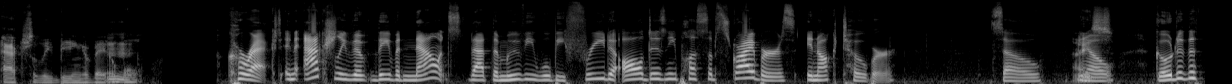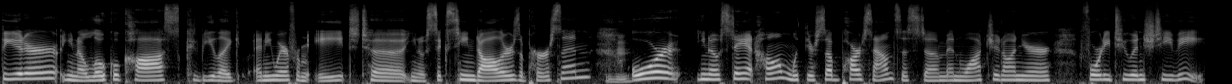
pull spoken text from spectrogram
actually being available. Mm-hmm. Correct. And actually, they've, they've announced that the movie will be free to all Disney Plus subscribers in October. So, you know, go to the theater. You know, local costs could be like anywhere from eight to you know sixteen dollars a person, mm-hmm. or you know, stay at home with your subpar sound system and watch it on your forty-two inch TV.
